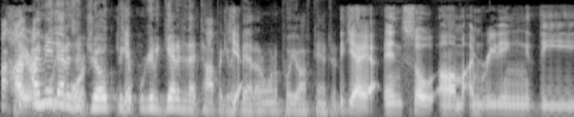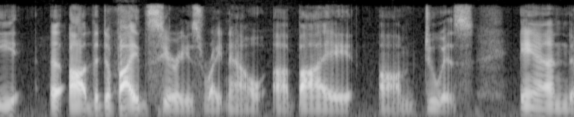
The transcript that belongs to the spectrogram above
I, I made that as or- a joke because yeah. we're going to get into that topic in Yeah. a bit. I don't want to pull you off tangent. Yeah, yeah. And so um, I'm reading the uh, uh, the Divide series right now uh, by um, Dewes, and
